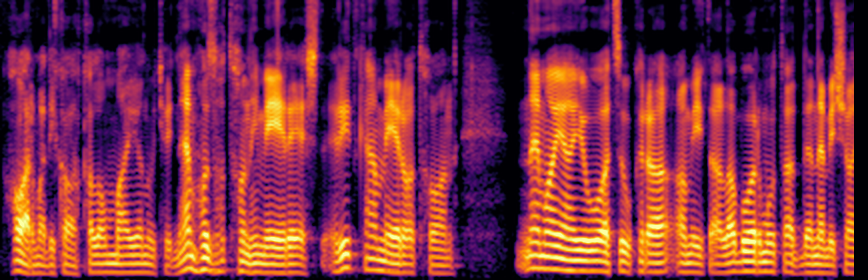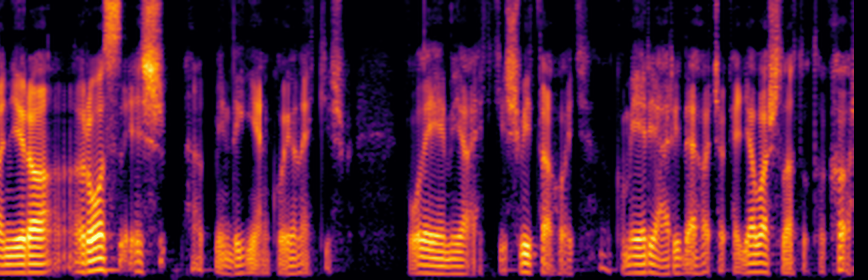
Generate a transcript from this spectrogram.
harmadik alkalommal jön, úgyhogy nem hoz otthoni mérést, ritkán mér otthon, nem olyan jó a cukra, amit a labor mutat, de nem is annyira rossz, és hát mindig ilyenkor jön egy kis polémia, egy kis vita, hogy akkor miért jár ide, ha csak egy javaslatot akar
